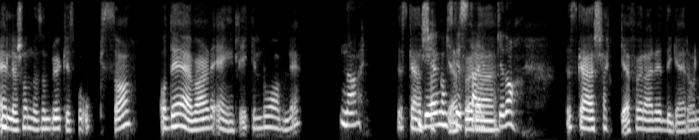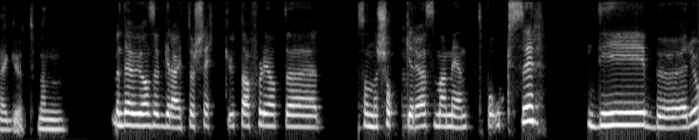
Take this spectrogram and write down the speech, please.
Eller sånne som brukes på okser. Og det er vel egentlig ikke lovlig. Nei. Det skal jeg De er ganske sterke, da. Det skal jeg sjekke før jeg redigerer og legger ut, men Men det er jo uansett greit å sjekke ut, da, fordi at uh, sånne sjokkere som er ment på okser, de bør jo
